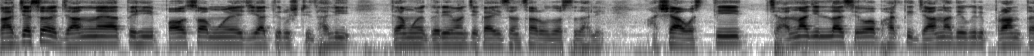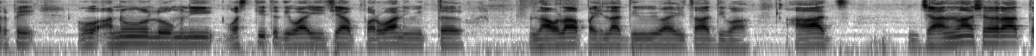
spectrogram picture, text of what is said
राज्यासह जालन्यातही पावसामुळे जी अतिवृष्टी झाली त्यामुळे गरिबांचे काही संसार उद्ध्वस्त झाले. अशा अवस्थेत जालना जिल्हा सेवा भारती जालना देवगिरी प्रांततर्फे व अनुलोमनी वस्तीत दिवाळीच्या पर्वानिमित्त लावला पहिला दिवाळीचा दिवा. आज जालना शहरात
